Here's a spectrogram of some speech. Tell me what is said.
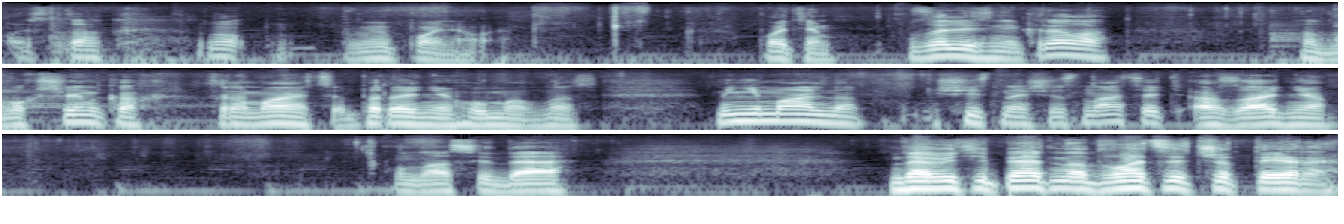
Ось так. Ну, ви поняли. Потім залізні крила на двох шинках тримаються. Передня гума у нас мінімальна 6х16, а задня у нас іде 9,5 на 24.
